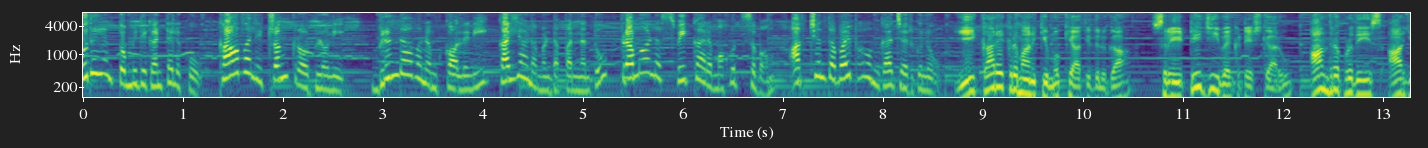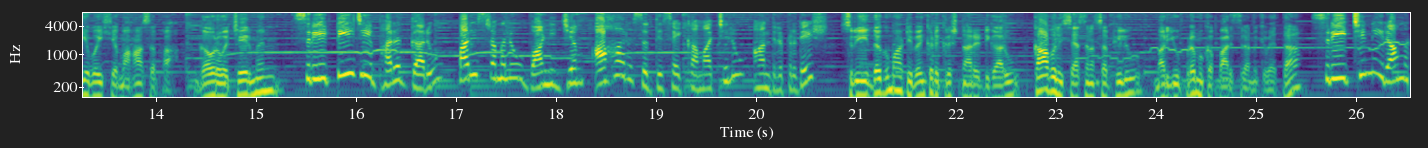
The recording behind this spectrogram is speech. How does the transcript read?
ఉదయం తొమ్మిది గంటలకు కావలి ట్రంక్ రోడ్లోని బృందావనం కాలనీ కళ్యాణ మండపం నందు ప్రమాణ స్వీకార మహోత్సవం అత్యంత వైభవంగా జరుగును. ఈ కార్యక్రమానికి ముఖ్య అతిథులుగా శ్రీ టిజి వెంకటేష్ గారు ఆంధ్రప్రదేశ్ ఆర్యవైశ్య మహాసభ గౌరవ చైర్మన్ శ్రీ టీజీ భరత్ గారు పరిశ్రమలు వాణిజ్యం ఆహార శుద్ధి శాఖ మాచ్యులు ఆంధ్రప్రదేశ్. శ్రీ దగుమాటి వెంకట కృష్ణారెడ్డి గారు కావలి శాసనసభ్యులు మరియు ప్రముఖ పారిశ్రామికవేత్త. శ్రీ చిన్ని రామ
